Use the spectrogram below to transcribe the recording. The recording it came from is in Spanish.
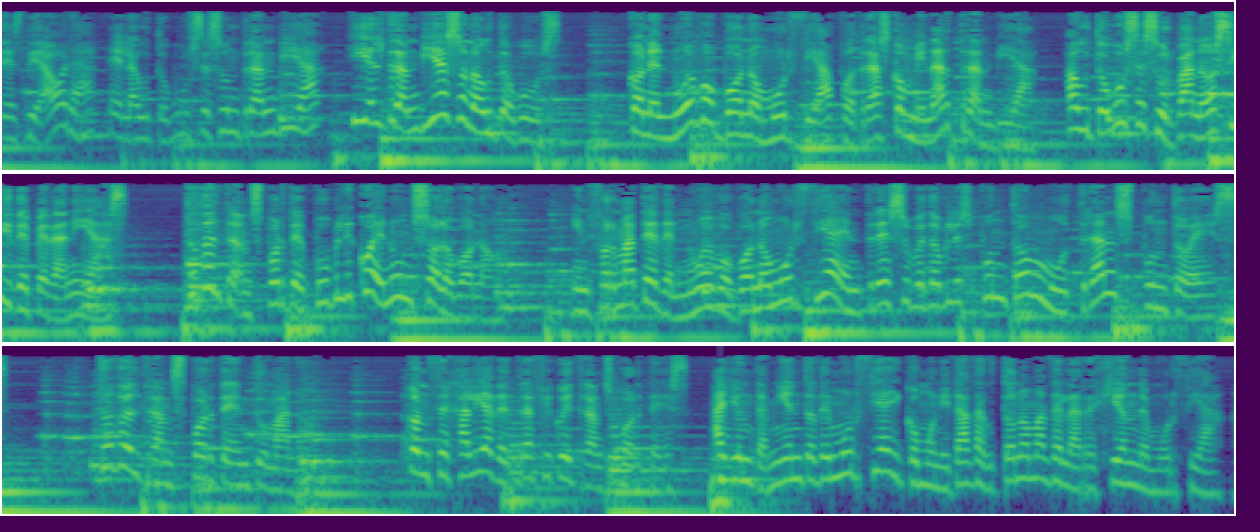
Desde ahora, el autobús es un tranvía y el tranvía es un autobús. Con el nuevo Bono Murcia podrás combinar tranvía, autobuses urbanos y de pedanías. Todo el transporte público en un solo bono. Infórmate del nuevo Bono Murcia en www.mutrans.es. Todo el transporte en tu mano. Concejalía de Tráfico y Transportes, Ayuntamiento de Murcia y Comunidad Autónoma de la Región de Murcia.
